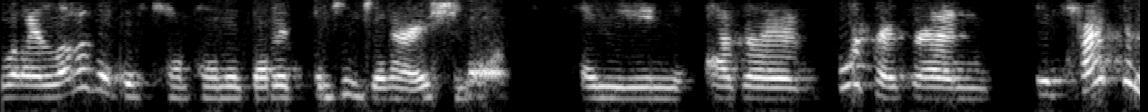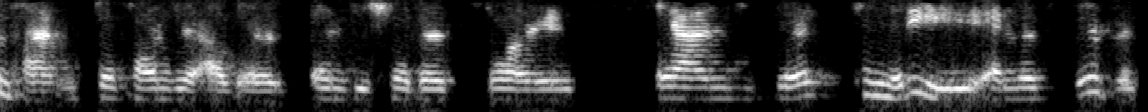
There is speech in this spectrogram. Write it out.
What I love about this campaign is that it's intergenerational. I mean, as a poor person, it's hard sometimes to find your elders and to share their stories. And this committee and this group is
